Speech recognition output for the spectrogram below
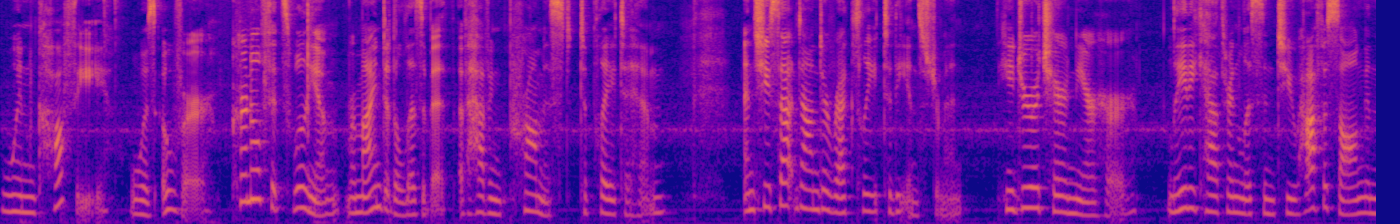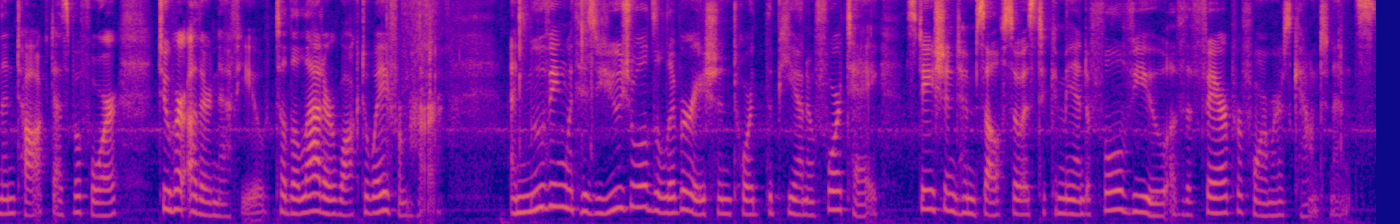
When coffee was over, Colonel Fitzwilliam reminded Elizabeth of having promised to play to him, and she sat down directly to the instrument. He drew a chair near her, Lady Catherine listened to half a song and then talked, as before, to her other nephew, till the latter walked away from her, and moving with his usual deliberation toward the pianoforte, stationed himself so as to command a full view of the fair performer's countenance.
